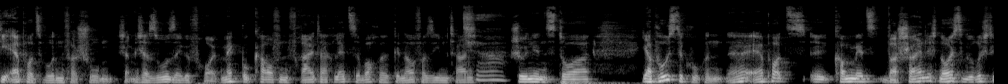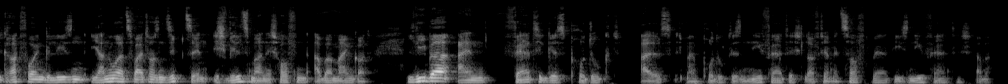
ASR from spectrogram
Die AirPods wurden verschoben. Ich habe mich ja so sehr gefreut. MacBook kaufen, Freitag, letzte Woche, genau vor sieben Tagen. Tja. Schön in den Store. Ja, Pustekuchen. Ne? AirPods äh, kommen jetzt wahrscheinlich, neueste Gerüchte, gerade vorhin gelesen, Januar 2017. Ich will's mal nicht hoffen, aber mein Gott. Lieber ein fertiges Produkt als, ich meine, Produkte sind nie fertig, läuft ja mit Software, die ist nie fertig, aber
